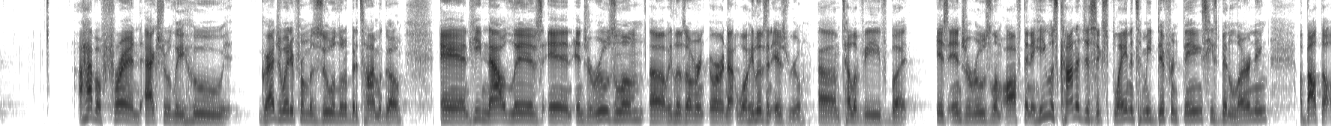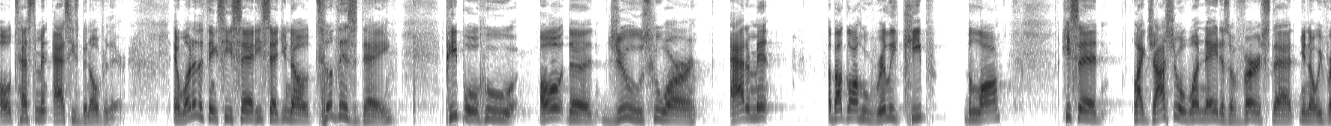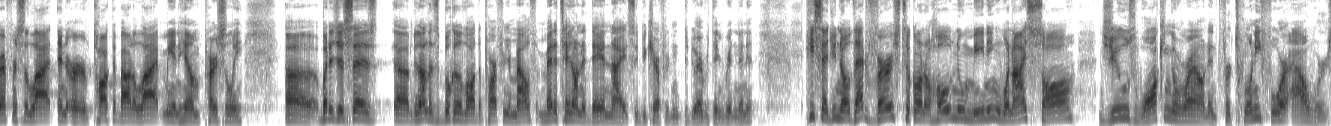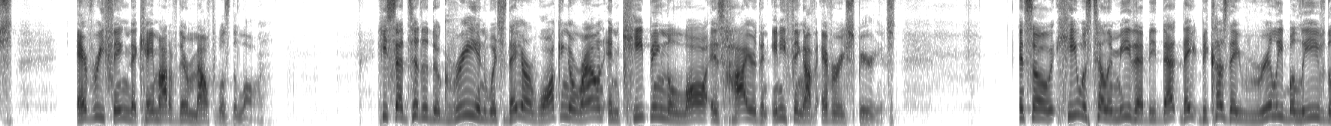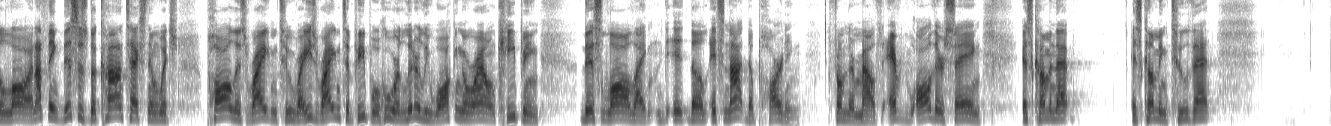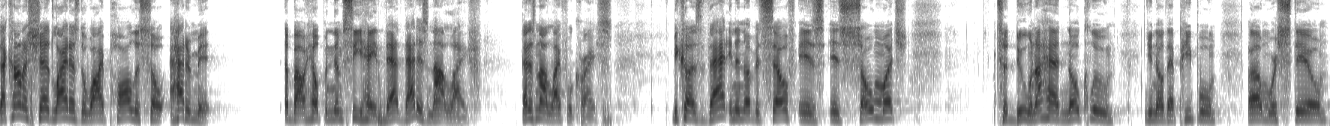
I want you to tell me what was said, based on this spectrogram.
I have a friend actually who graduated from Mizzou a little bit of time ago, and he now lives in, in Jerusalem. Uh, he lives over, in, or not, well, he lives in Israel, um, Tel Aviv, but is in Jerusalem often. And he was kind of just explaining to me different things he's been learning about the Old Testament as he's been over there. And one of the things he said, he said, you know, to this day, people who, oh, the Jews who are adamant about the law, who really keep the law, he said, like Joshua 1 8 is a verse that, you know, we've referenced a lot and or talked about a lot, me and him personally. Uh, but it just says, uh, do not let this book of the law depart from your mouth. Meditate on it day and night, so you be careful to do everything written in it. He said, You know, that verse took on a whole new meaning when I saw Jews walking around and for 24 hours everything that came out of their mouth was the law. He said, to the degree in which they are walking around and keeping the law is higher than anything I've ever experienced. And so he was telling me that, be, that they, because they really believe the law, and I think this is the context in which Paul is writing to, right? He's writing to people who are literally walking around keeping this law, like it, the, it's not departing from their mouth. Every, all they're saying is coming that is coming to that that kind of shed light as to why Paul is so adamant about helping them see hey, that, that is not life. That is not life with Christ. Because that in and of itself is, is so much to do. And I had no clue, you know, that people um, were still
